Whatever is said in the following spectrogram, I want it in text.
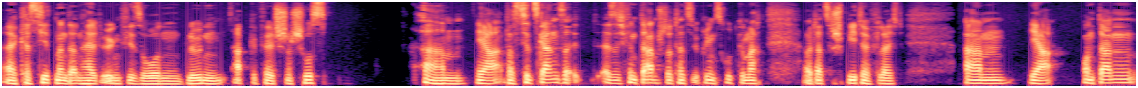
äh, kassiert man dann halt irgendwie so einen blöden, abgefälschten Schuss. Ähm, ja, was jetzt ganz, also ich finde, Darmstadt hat es übrigens gut gemacht, aber dazu später vielleicht. Ähm, ja, und dann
